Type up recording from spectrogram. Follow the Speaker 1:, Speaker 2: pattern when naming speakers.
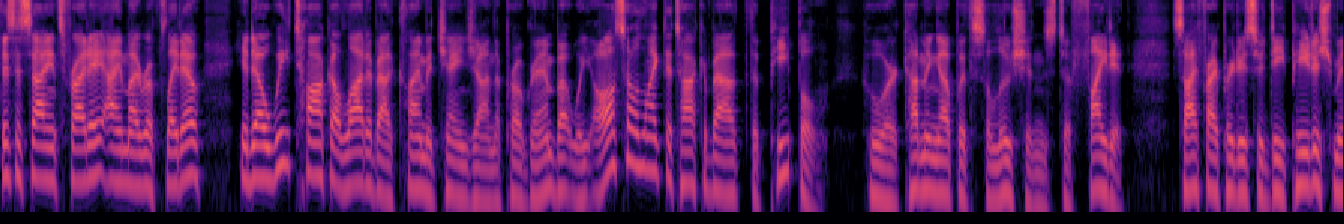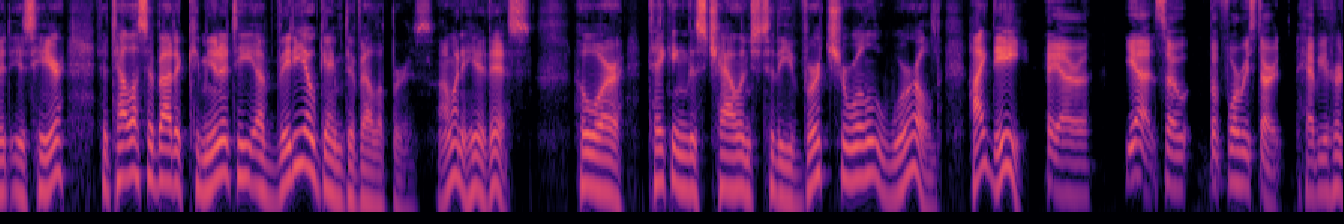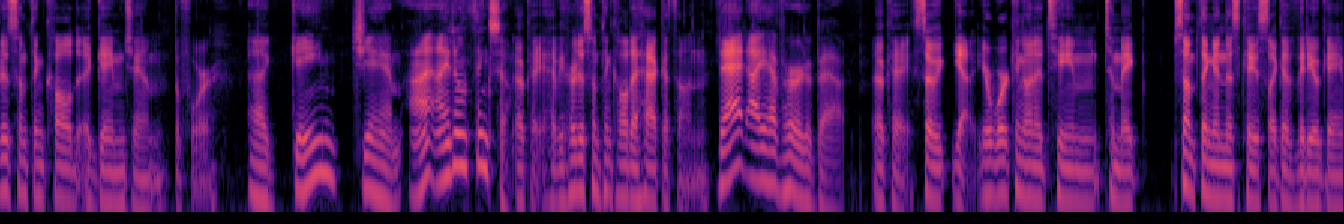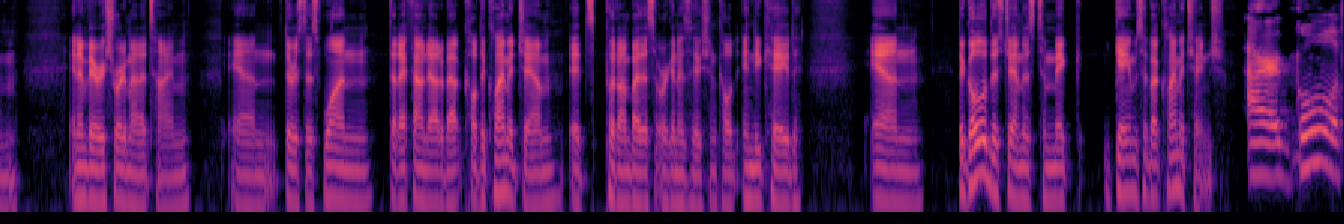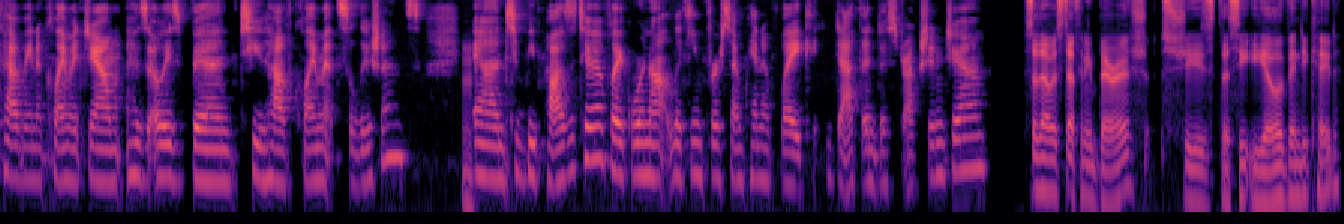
Speaker 1: This is Science Friday. I'm Ira Flatow. You know, we talk a lot about climate change on the program, but we also like to talk about the people who are coming up with solutions to fight it. SciFri producer Dee Peterschmidt is here to tell us about a community of video game developers. I want to hear this who are taking this challenge to the virtual world. Hi, Dee.
Speaker 2: Hey, Ira. Yeah, so before we start, have you heard of something called a game jam before?
Speaker 1: A game jam? I, I don't think so.
Speaker 2: Okay. Have you heard of something called a hackathon?
Speaker 1: That I have heard about.
Speaker 2: Okay. So, yeah, you're working on a team to make something, in this case, like a video game, in a very short amount of time. And there's this one that I found out about called the Climate Jam. It's put on by this organization called IndieCade. And the goal of this jam is to make games about climate change.
Speaker 3: Our goal of having a climate jam has always been to have climate solutions mm. and to be positive. Like, we're not looking for some kind of like death and destruction jam.
Speaker 2: So, that was Stephanie Barish. She's the CEO of IndieCade.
